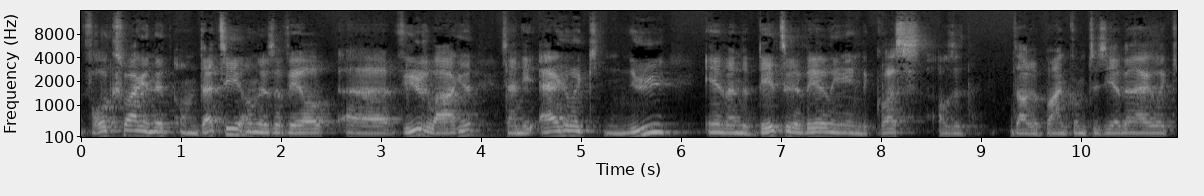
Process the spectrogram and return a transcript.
Volkswagen, net omdat die onder zoveel uh, vuur lagen, zijn die eigenlijk nu een van de betere leerlingen in de klas als het daarop aankomt. Dus die hebben eigenlijk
